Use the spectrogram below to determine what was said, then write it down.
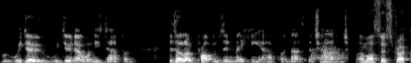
we do. We do know what needs to happen. There's a lot of problems in making it happen. That's the challenge. I'm also struck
